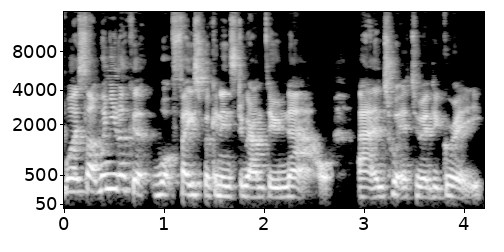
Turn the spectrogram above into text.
Well, it's like when you look at what Facebook and Instagram do now, uh, and Twitter to a degree,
